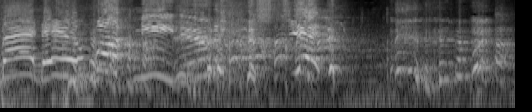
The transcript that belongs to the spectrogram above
cold damn. Fuck me, dude. Shit.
